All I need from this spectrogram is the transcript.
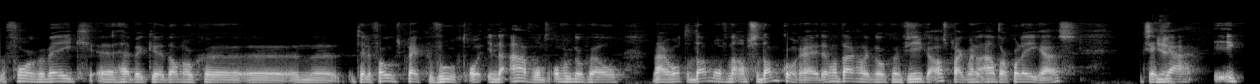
vorige week heb ik dan nog een telefoongesprek gevoerd in de avond of ik nog wel naar Rotterdam of naar Amsterdam kon rijden. Want daar had ik nog een fysieke afspraak met een aantal collega's. Ik zeg, ja, ik,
